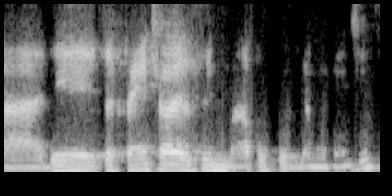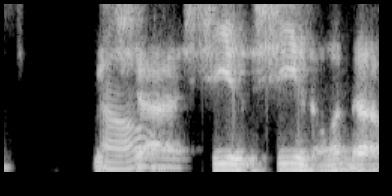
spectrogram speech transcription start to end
uh, there's a franchise in Marvel called Young Avengers, which oh. uh, she she is on uh,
